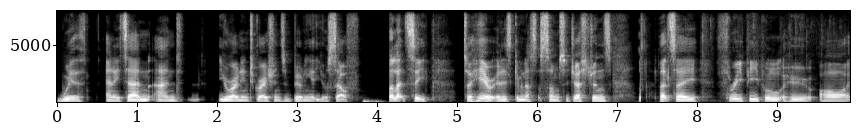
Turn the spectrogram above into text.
with N8N and your own integrations and building it yourself. But let's see. So here it has given us some suggestions. Let's say three people who are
